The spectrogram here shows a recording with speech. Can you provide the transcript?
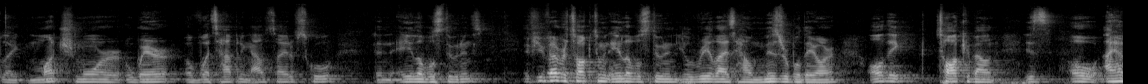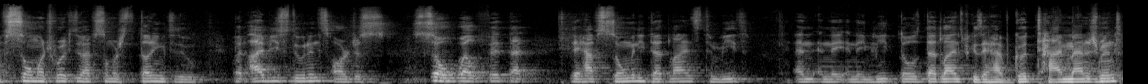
like much more aware of what's happening outside of school than A level students. If you've ever talked to an A level student, you'll realize how miserable they are. All they talk about is, oh, I have so much work to do, I have so much studying to do. But IB students are just so well fit that they have so many deadlines to meet and, and, they, and they meet those deadlines because they have good time management.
